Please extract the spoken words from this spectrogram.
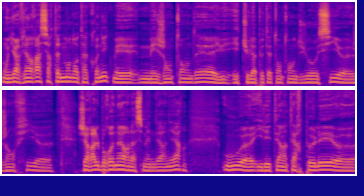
on y reviendra certainement dans ta chronique, mais, mais j'entendais, et, tu l'as peut-être entendu aussi, Jean-Phi, Gérald Bronner la semaine dernière, où euh, il était interpellé, euh,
